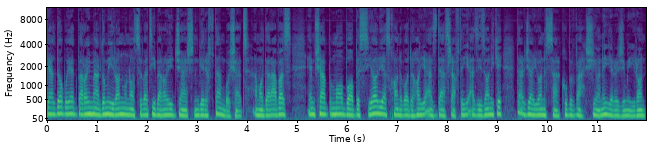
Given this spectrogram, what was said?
یلدا باید برای مردم ایران مناسبتی برای جشن گرفتن باشد اما در عوض امشب ما با بسیاری از خانواده های از دست رفته عزیزانی که در جریان سرکوب وحشیانه رژیم ایران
